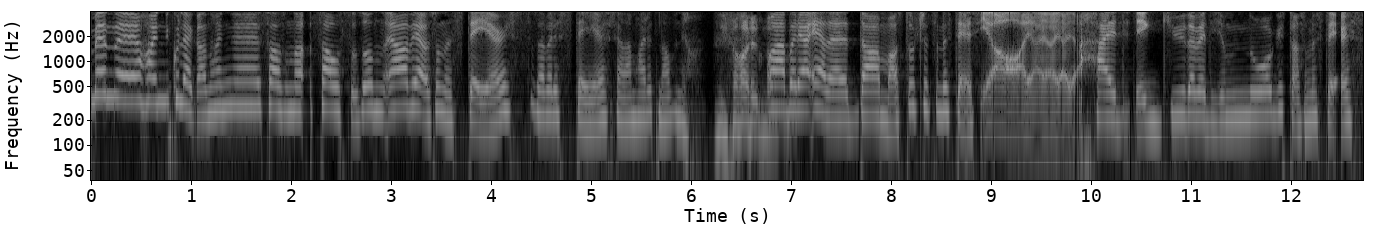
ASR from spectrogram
men eh, han kollegaen han sa, sånn, sa også sånn Ja, vi er jo sånne stayers. Så jeg bare stayers, ja, de har et navn, ja. Ja, Og jeg bare ja, er det damer stort sett som er stayers? Ja, ja, ja, ja, ja. herregud, jeg vet ikke om noen gutter som er stayers.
